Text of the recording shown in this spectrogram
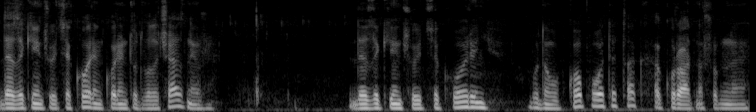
де закінчується корінь, корінь тут величезний вже. Де закінчується корінь, будемо обкопувати так, акуратно, щоб не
